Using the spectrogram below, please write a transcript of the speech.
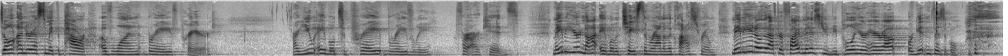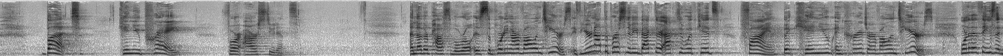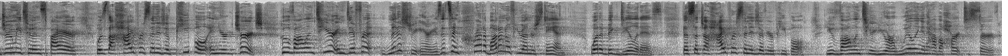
Don't underestimate the power of one brave prayer. Are you able to pray bravely for our kids? Maybe you're not able to chase them around in the classroom. Maybe you know that after five minutes you'd be pulling your hair out or getting physical. but can you pray for our students? Another possible role is supporting our volunteers. If you're not the person to be back there active with kids, Fine. But can you encourage our volunteers? One of the things that drew me to Inspire was the high percentage of people in your church who volunteer in different ministry areas. It's incredible. I don't know if you understand what a big deal it is that such a high percentage of your people, you volunteer, you are willing and have a heart to serve.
